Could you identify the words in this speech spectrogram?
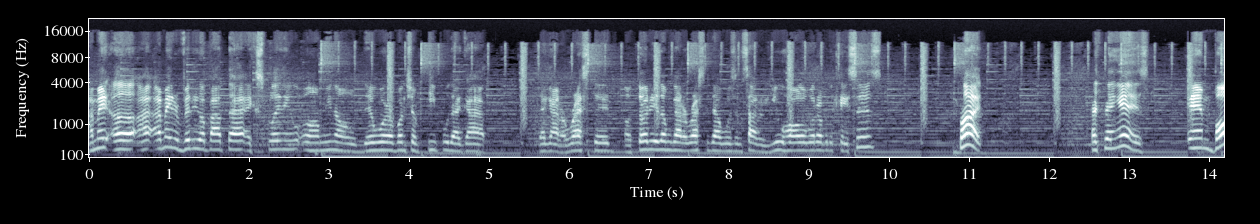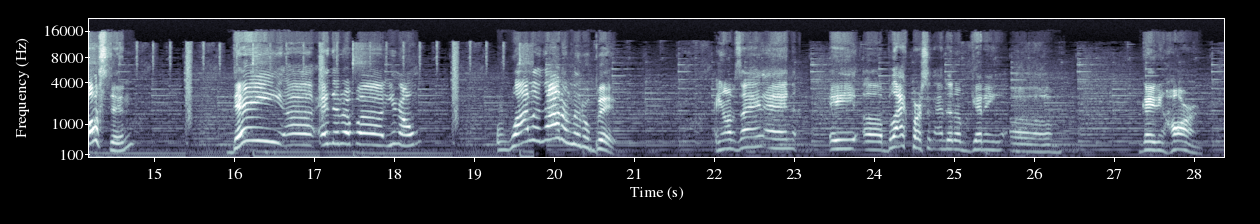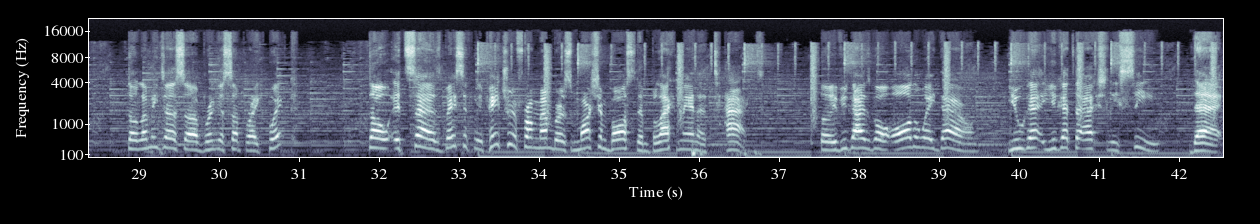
I made uh I, I made a video about that explaining um you know there were a bunch of people that got that got arrested or 30 of them got arrested that was inside of U-Haul or whatever the case is. But the thing is, in Boston, they uh ended up uh you know wilding out a little bit. You know what I'm saying? And a uh, black person ended up getting um, getting harmed. So let me just uh, bring this up right quick. So it says basically Patriot Front members march in Boston, black man attacked. So if you guys go all the way down, you get you get to actually see that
